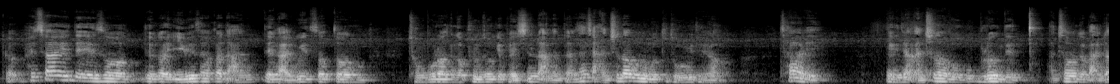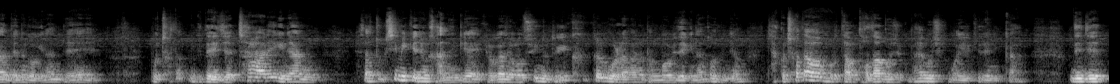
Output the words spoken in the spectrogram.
그러니까 회사에 대해서 내가 이 회사가 난, 내가 알고 있었던 정보라든가 분석에 배신을 안 한다면 사실 안 쳐다보는 것도 도움이 돼요. 차라리. 그냥 안 쳐다보고, 물론 근데 안 쳐다보니까 말도 안 되는 거긴 한데, 뭐 쳐다, 근데 이제 차라리 그냥 회사 뚝심 있게 좀 가는 게 결과적으로 수익률 되게 크게 끌고 올라가는 방법이 되긴 하거든요. 자꾸 쳐다보고 그렇다면 더 가고 싶고 팔고 싶고 막 이렇게 되니까. 근데 이제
